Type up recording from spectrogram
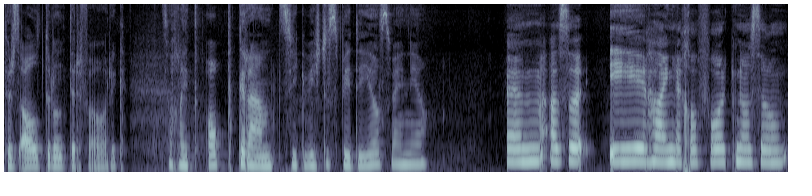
durch das Alter und die Erfahrung. So ein bisschen die Abgrenzung, wie ist das bei dir, Svenja? Ähm, also ich habe eigentlich auch vorgenommen, so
